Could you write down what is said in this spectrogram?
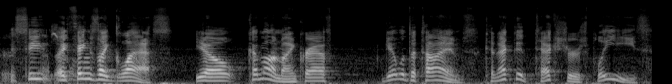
Where- See, that's like what- things like glass. You know, come on, Minecraft. Get with the times. Connected textures, please.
